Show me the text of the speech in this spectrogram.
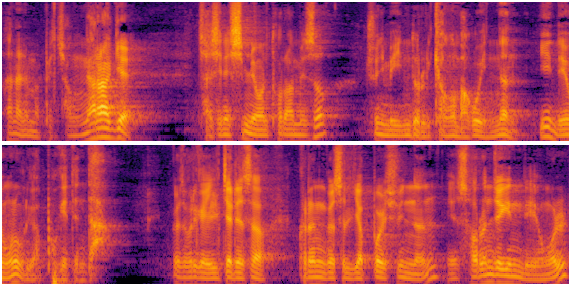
하나님 앞에 적나라하게 자신의 심령을 토로하면서 주님의 인도를 경험하고 있는 이 내용을 우리가 보게 된다. 그래서 우리가 1절에서 그런 것을 엿볼 수 있는 서론적인 내용을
